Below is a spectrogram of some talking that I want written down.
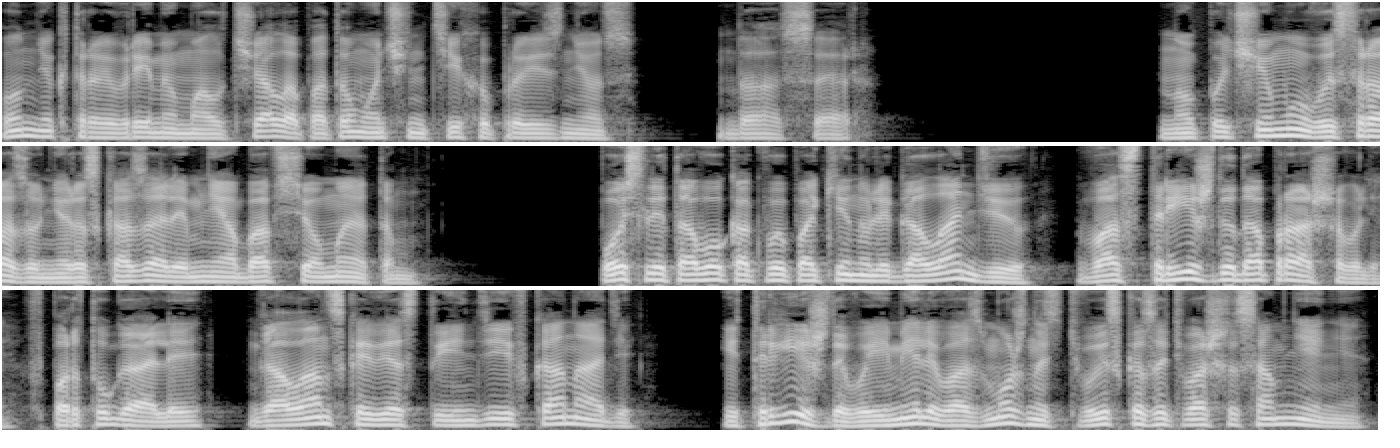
Он некоторое время молчал, а потом очень тихо произнес «Да, сэр». «Но почему вы сразу не рассказали мне обо всем этом? После того, как вы покинули Голландию, вас трижды допрашивали в Португалии, Голландской Вест-Индии и в Канаде, и трижды вы имели возможность высказать ваши сомнения.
